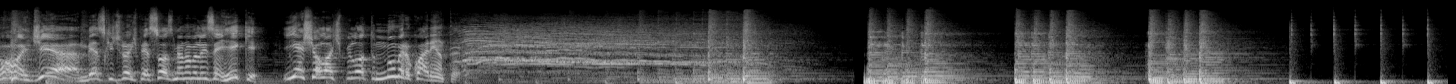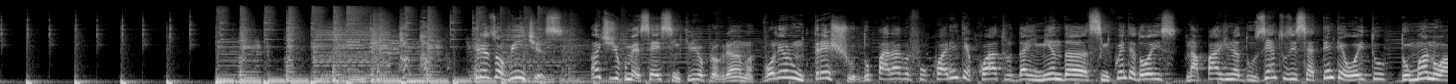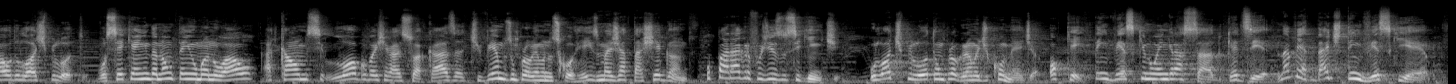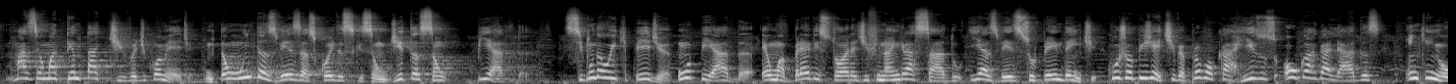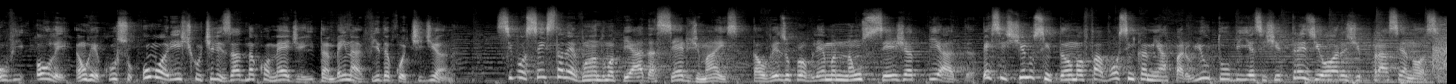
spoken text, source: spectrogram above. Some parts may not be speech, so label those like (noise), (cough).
Bom dia, mesmo que de noite pessoas, meu nome é Luiz Henrique e este é o lote piloto número 40. Queridos ouvintes, antes de começar esse incrível programa, vou ler um trecho do parágrafo 44 da emenda 52 na página 278 do manual do lote piloto. Você que ainda não tem o manual, acalme-se, logo vai chegar à sua casa. Tivemos um problema nos correios, mas já tá chegando. O parágrafo diz o seguinte: o Lote Piloto é um programa de comédia. Ok, tem vezes que não é engraçado, quer dizer, na verdade tem vezes que é, mas é uma tentativa de comédia. Então muitas vezes as coisas que são ditas são piada. Segundo a Wikipedia, uma piada é uma breve história de final engraçado e às vezes surpreendente, cujo objetivo é provocar risos ou gargalhadas em quem ouve ou lê. É um recurso humorístico utilizado na comédia e também na vida cotidiana. Se você está levando uma piada a sério demais, talvez o problema não seja a piada. Persistindo o sintoma, favor se encaminhar para o YouTube e assistir 13 horas de Praça é Nossa.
